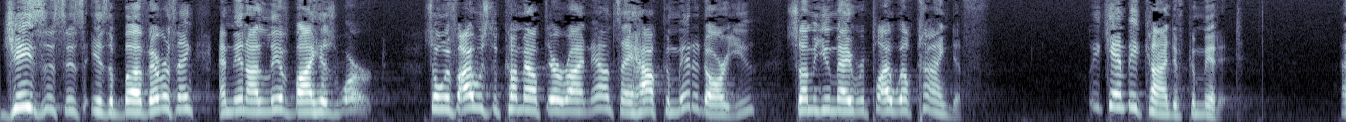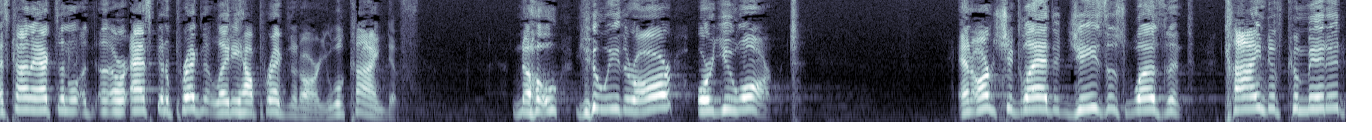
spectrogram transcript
Jesus is, is above everything, and then I live by his word. So if I was to come out there right now and say, How committed are you? Some of you may reply, Well, kind of. You can't be kind of committed. That's kind of acting or asking a pregnant lady, How pregnant are you? Well, kind of. No, you either are or you aren't. And aren't you glad that Jesus wasn't kind of committed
